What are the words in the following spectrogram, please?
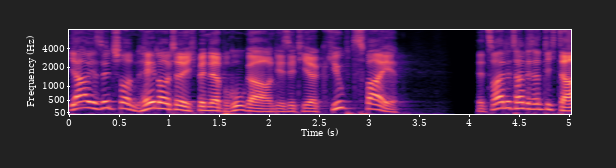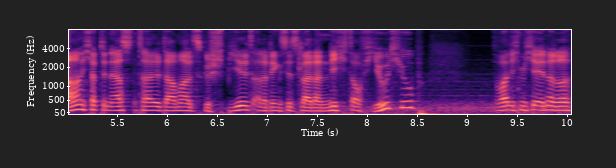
Ja, ihr seht schon. Hey Leute, ich bin der Bruga und ihr seht hier Cube 2. Der zweite Teil ist endlich da. Ich habe den ersten Teil damals gespielt, allerdings jetzt leider nicht auf YouTube, soweit ich mich erinnere.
